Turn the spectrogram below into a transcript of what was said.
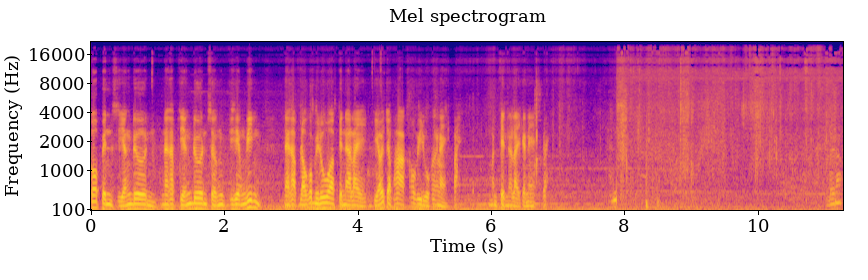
ก็เป็นเสียงเดินนะครับ เสียงเดินเสียงเสียงวิ่งนะครับ เราก็ไม่รู้ว่าเป็นอะไร เดี๋ยวจะพาเข้าไปดูข้างในไป มันเป็นอะไรกันแน่ไปเลยนะ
